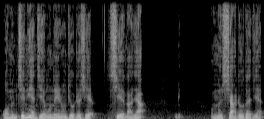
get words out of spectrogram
我们今天节目内容就这些，谢谢大家，我们下周再见。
